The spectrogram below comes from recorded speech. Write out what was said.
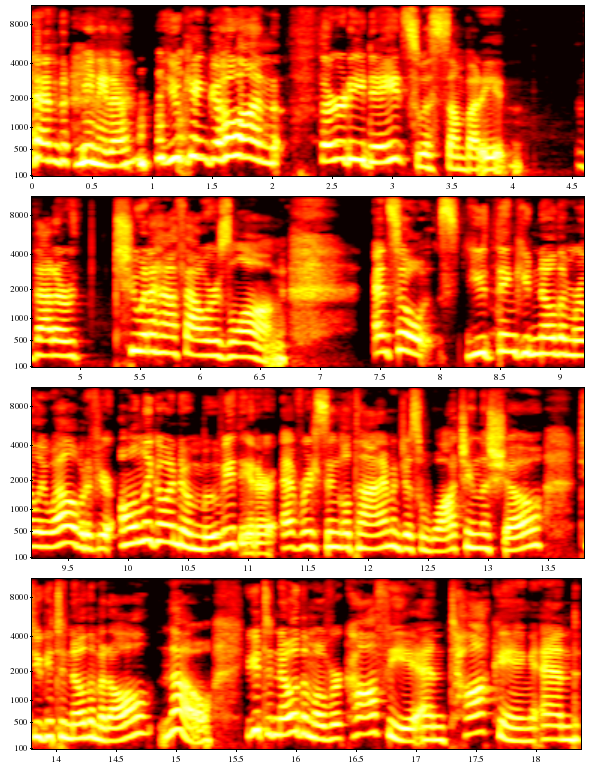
and me neither. you can go on 30 dates with somebody that are two and a half hours long. And so you'd think you'd know them really well, but if you're only going to a movie theater every single time and just watching the show, do you get to know them at all? No. You get to know them over coffee and talking and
